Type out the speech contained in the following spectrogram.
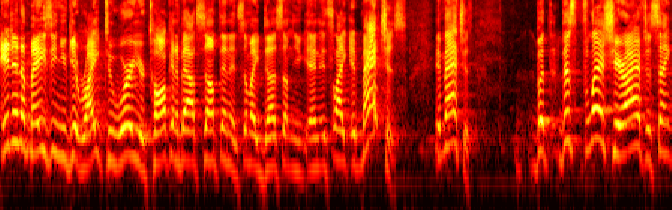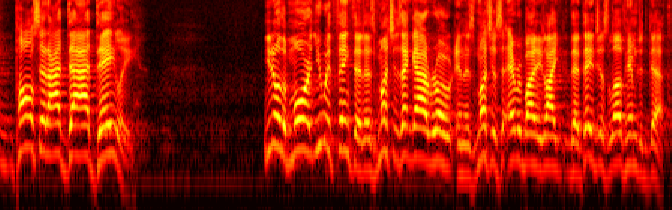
isn't it amazing you get right to where you're talking about something and somebody does something, and it's like it matches. It matches but this flesh here, I have to say, Paul said, I die daily. You know, the more you would think that as much as that guy wrote and as much as everybody liked, that they just love him to death.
